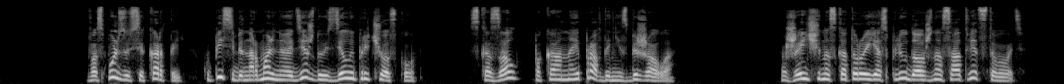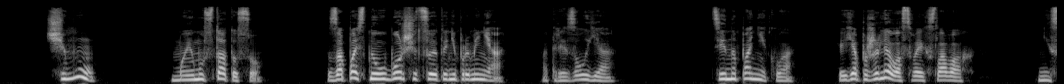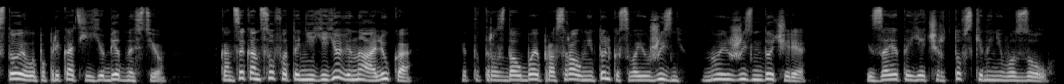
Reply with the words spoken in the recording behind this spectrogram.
«Воспользуйся картой, купи себе нормальную одежду и сделай прическу», — сказал, пока она и правда не сбежала. «Женщина, с которой я сплю, должна соответствовать». «Чему?» «Моему статусу. Запасть на уборщицу — это не про меня», — отрезал я. Тина поникла, и я пожалела о своих словах. Не стоило попрекать ее бедностью. В конце концов, это не ее вина, а Люка. Этот раздолбай просрал не только свою жизнь, но и жизнь дочери. И за это я чертовски на него зол.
